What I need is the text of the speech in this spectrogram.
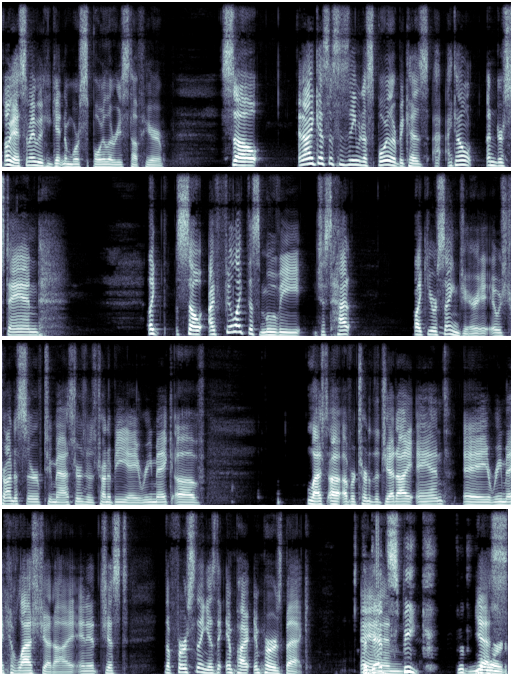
Okay, so maybe we can get into more spoilery stuff here. So, and I guess this isn't even a spoiler because I, I don't understand. Like, so I feel like this movie just had like you were saying, Jerry, it, it was trying to serve two masters. It was trying to be a remake of last uh, of Return of the Jedi and a remake of Last Jedi, and it just the first thing is the Empire Emperor's back. The dead speak. Good Yes, lord.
